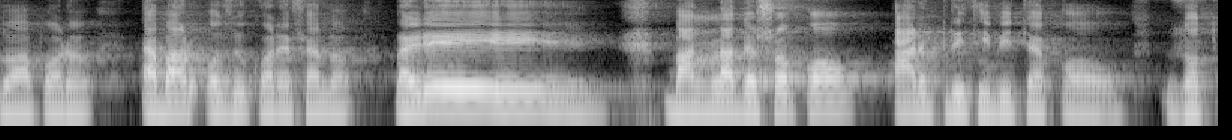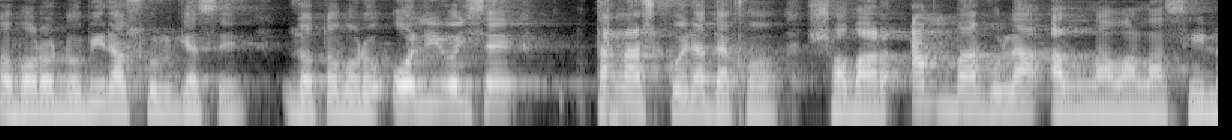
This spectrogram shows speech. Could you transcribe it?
দোয়া পড়ো এবার অজু করে ফেলো। বাইরে বাংলাদেশও কও আর পৃথিবীতে কও, যত বড় নবী রাসুল গেছে, যত বড় অলি হইছে, তালাশ কইরা দেখো, সবার আম্মাগুলা আল্লাহওয়ালা ছিল।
